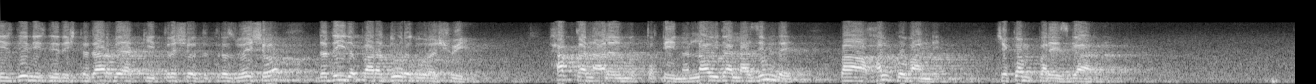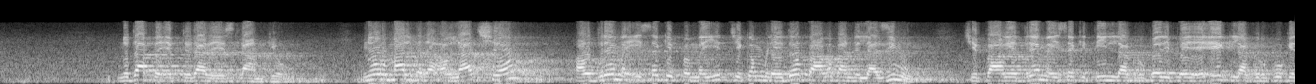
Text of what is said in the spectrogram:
نږدې نږدې رشتہ دار بیا کی ترشو د ترزوي شو د دې د پاره دور دور شوي حقا علی المتقین الله دا لازم دی په خلق باندې چې کم پرهیزګار دی نو دا په ابتدا د اسلام کې وو نور مال به د اولاد شو او درې مېسه کې په میت چې کم لیدو په هغه باندې لازمو چې په هغه درې مېسه کې 3 لک روپۍ په 1 لک روپو کې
